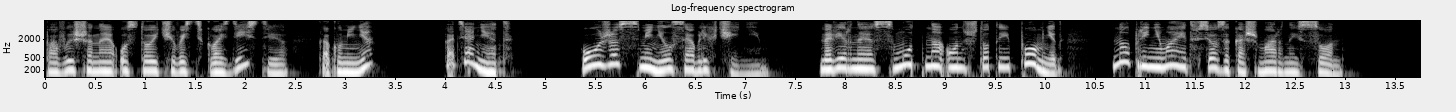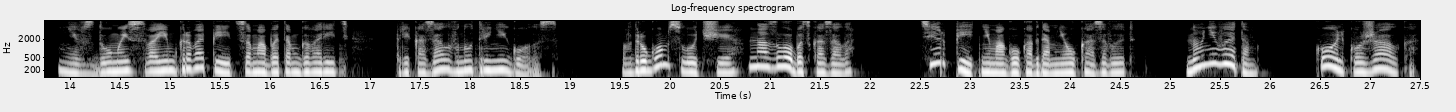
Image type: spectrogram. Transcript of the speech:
Повышенная устойчивость к воздействию, как у меня? Хотя нет. Ужас сменился облегчением. Наверное, смутно он что-то и помнит, но принимает все за кошмарный сон. «Не вздумай своим кровопийцам об этом говорить», — приказал внутренний голос. В другом случае назло бы сказала. «Терпеть не могу, когда мне указывают. Но не в этом. Кольку жалко.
